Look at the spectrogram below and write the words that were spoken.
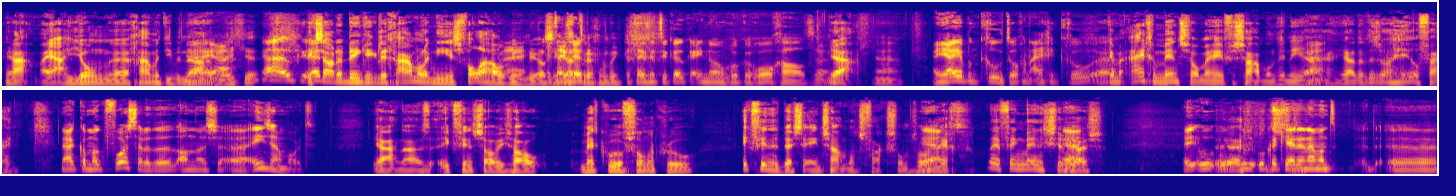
ja maar ja, jong, eh gaan met die bananen, ja, ja. weet je. Ja, ook, Ik zou dat denk ik lichamelijk niet eens volhouden Nee. meer nu als Het ik daar ook- terug denk. Het heeft natuurlijk ook enorm rock'n'roll gehad. eh. Ja, Ja. En jij hebt een crew, toch? Een eigen crew? ik heb mijn eigen mensen om me heen verzameld in een jaar. Ja, dat is wel heel fijn. Nou, ik kan me ook voorstellen dat het anders eenzaam wordt. Ja, nou, ik vind sowieso met crew of zonder crew. Ik vind het best eenzaam ons vak soms hoor, Ja. echt. Nee, vind ik meen ik serieus. Hey, hoe, hoe, Eh, hoe, hoe kijk jij daarnaar? Want eh,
